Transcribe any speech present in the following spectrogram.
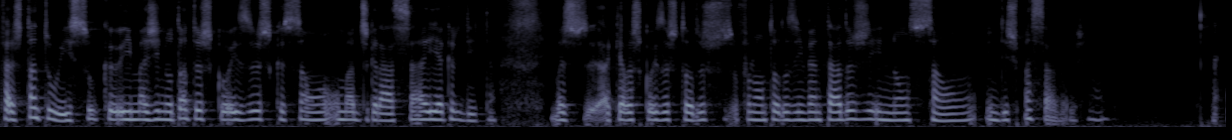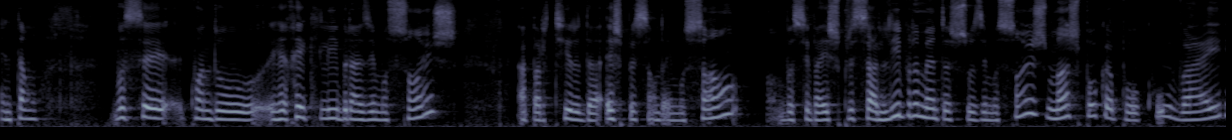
faz tanto isso que imagina tantas coisas que são uma desgraça e acredita. Mas aquelas coisas todas foram todas inventadas e não são indispensáveis. Não é? Então, você, quando reequilibra as emoções, a partir da expressão da emoção, você vai expressar livremente as suas emoções, mas pouco a pouco vai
